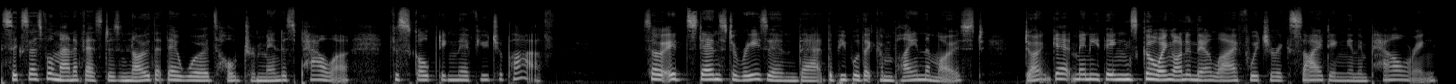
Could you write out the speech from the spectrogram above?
successful manifestors know that their words hold tremendous power for sculpting their future path. So it stands to reason that the people that complain the most don't get many things going on in their life which are exciting and empowering.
